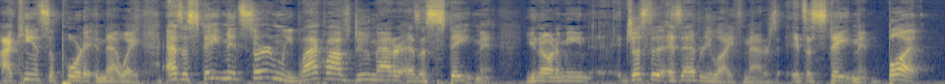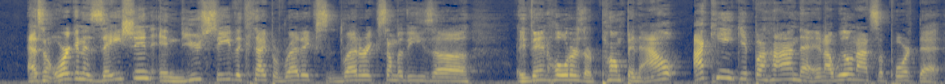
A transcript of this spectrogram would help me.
I can't support it in that way. As a statement, certainly, Black Lives do matter as a statement. You know what I mean? Just as every life matters. It's a statement. But as an organization, and you see the type of rhetoric, rhetoric some of these uh, event holders are pumping out, I can't get behind that, and I will not support that.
